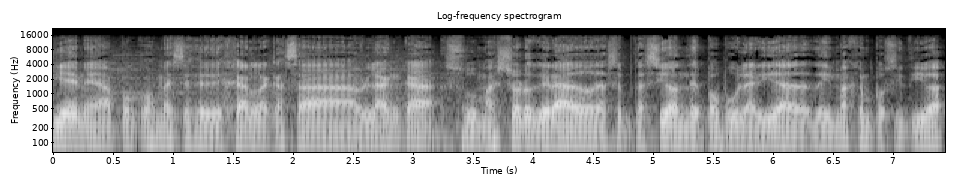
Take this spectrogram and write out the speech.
tiene a pocos meses de dejar la Casa Blanca su mayor grado de aceptación, de popularidad, de imagen positiva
